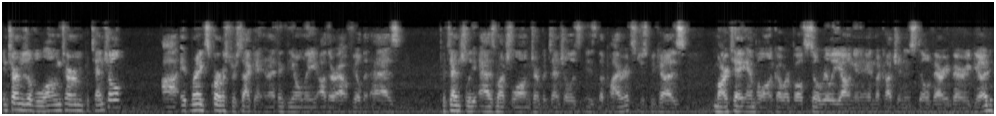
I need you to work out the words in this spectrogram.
in terms of long term potential, uh, it ranks first or second, and I think the only other outfield that has potentially as much long term potential is, is the Pirates, just because Marte and Polanco are both still really young, and, and McCutchen is still very, very good.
